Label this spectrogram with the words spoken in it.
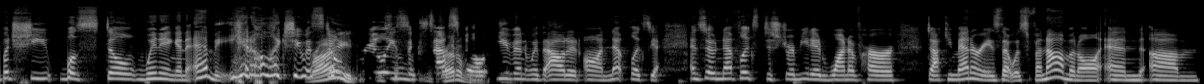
but she was still winning an Emmy, you know, like she was still really That's successful incredible. even without it on Netflix yet. And so Netflix distributed one of her documentaries that was phenomenal. And um,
